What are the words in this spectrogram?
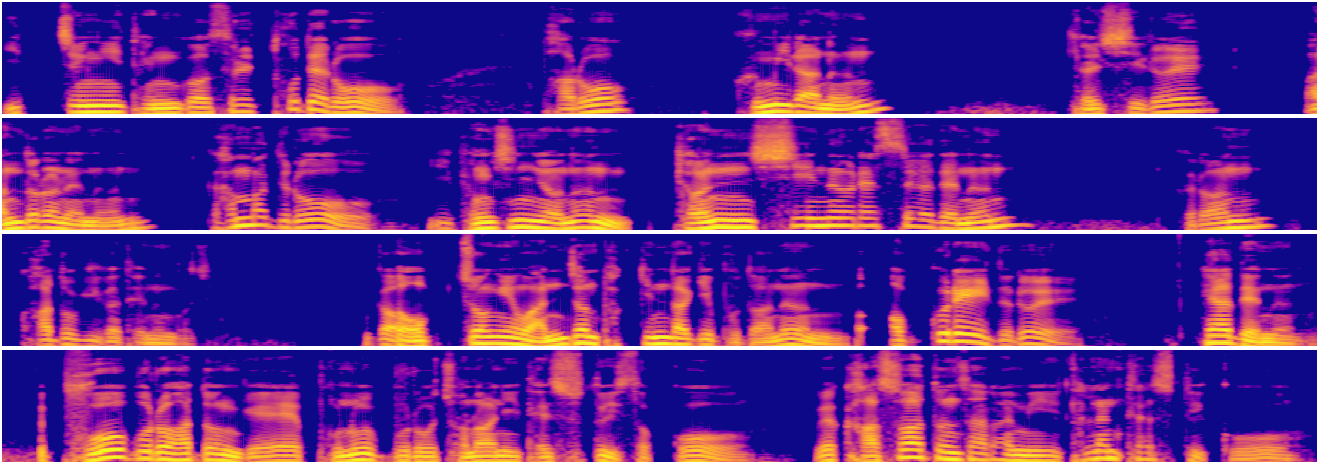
입증이 된 것을 토대로 바로 금이라는 결실을 만들어내는 그러니까 한마디로 이 병신년은 변신을 했어야 되는 그런 과도기가 되는 거죠. 그러니까 업종이 완전 바뀐다기보다는 업그레이드를 해야 되는 부업으로 하던 게 본업으로 전환이 될 수도 있었고 왜 가수 하던 사람이 탤런트 할 수도 있고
